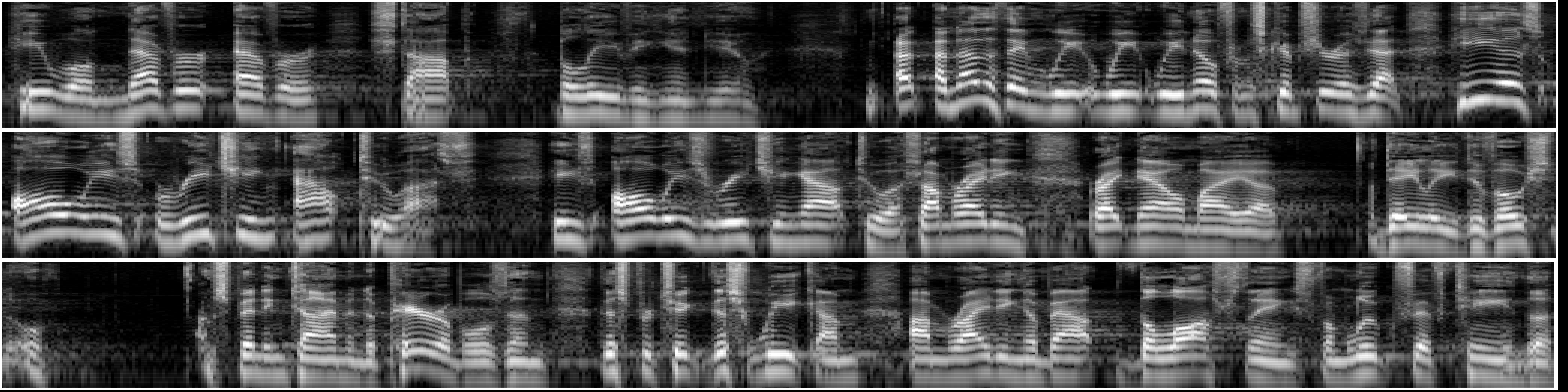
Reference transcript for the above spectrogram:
He will never, ever stop believing in you. Another thing we, we, we know from Scripture is that He is always reaching out to us. He's always reaching out to us. I'm writing right now my uh, daily devotional I'm spending time in the parables, and this particular this week I'm I'm writing about the lost things from Luke 15, the,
